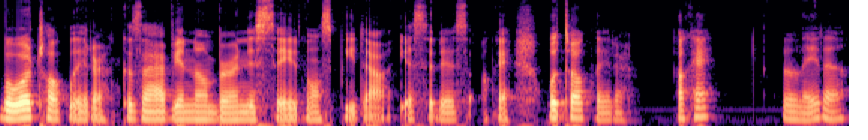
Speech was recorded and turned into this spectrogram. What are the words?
But we'll talk later because I have your number and it's saved on speed out. Yes, it is. Okay. We'll talk later. Okay. Later.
